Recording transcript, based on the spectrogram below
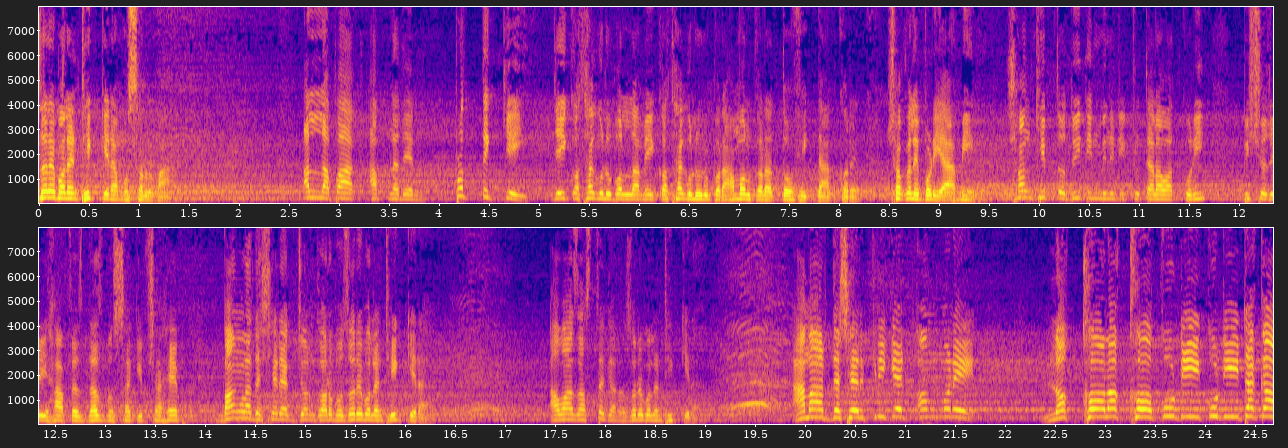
জোরে বলেন, ঠিক কিনা মুসলমান? আল্লাহ পাক আপনাদের প্রত্যেককেই যেই কথাগুলো বললাম, এই কথাগুলোর উপর আমল করার তৌফিক দান করেন। সকলে পড়ি, আমিন। সংক্ষিপ্ত দুই তিন মিনিট একটু তেলাওয়াত করি। বিশ্বজয়ী হাফেজ নাজমুস সাকিব সাহেব, বাংলাদেশের একজন গর্ব, জোরে বলেন ঠিক কিনা? আওয়াজ আসতে কেন? জোরে বলেন ঠিক কিনা? আমার দেশের ক্রিকেট অঙ্গনে লক্ষ লক্ষ কোটি কোটি টাকা,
